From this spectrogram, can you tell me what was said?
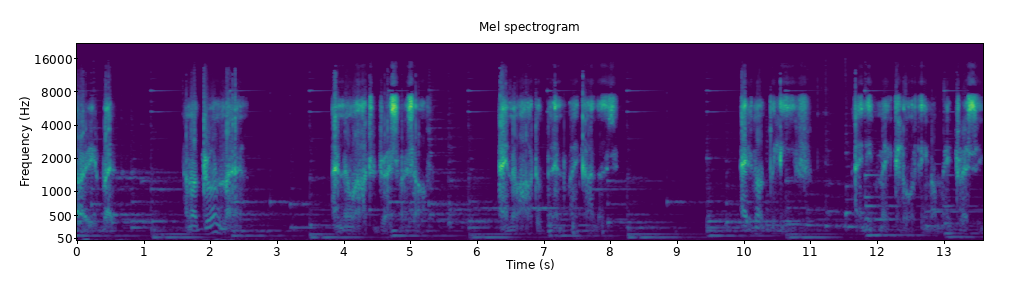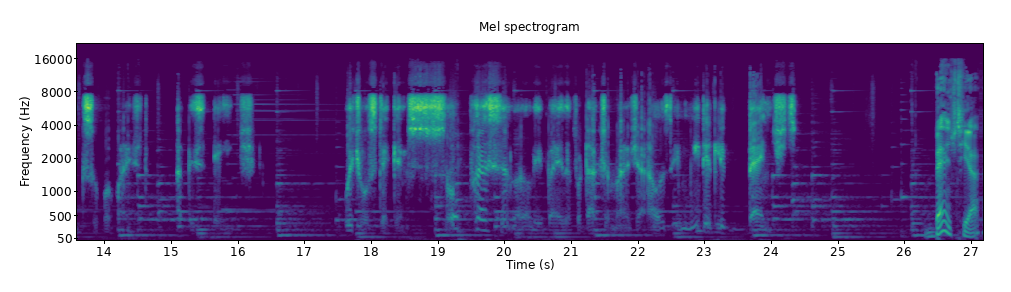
sorry, but I'm a grown man. I know how to dress myself. I know how to blend my colors. I do not believe I need my clothing or my dressing supervised at this age, which was taken so personally by the production manager. I was immediately benched. Benched here,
